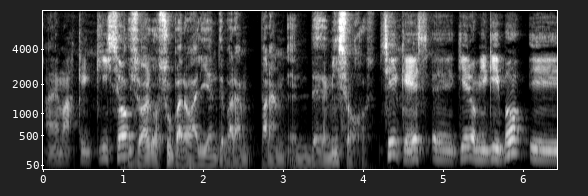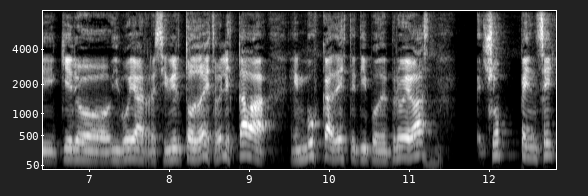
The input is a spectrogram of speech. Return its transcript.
Además, que quiso... Hizo algo súper valiente para, para, desde mis ojos. Sí, que es, eh, quiero mi equipo y quiero y voy a recibir todo esto. Él estaba en busca de este tipo de pruebas. Yo pensé,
